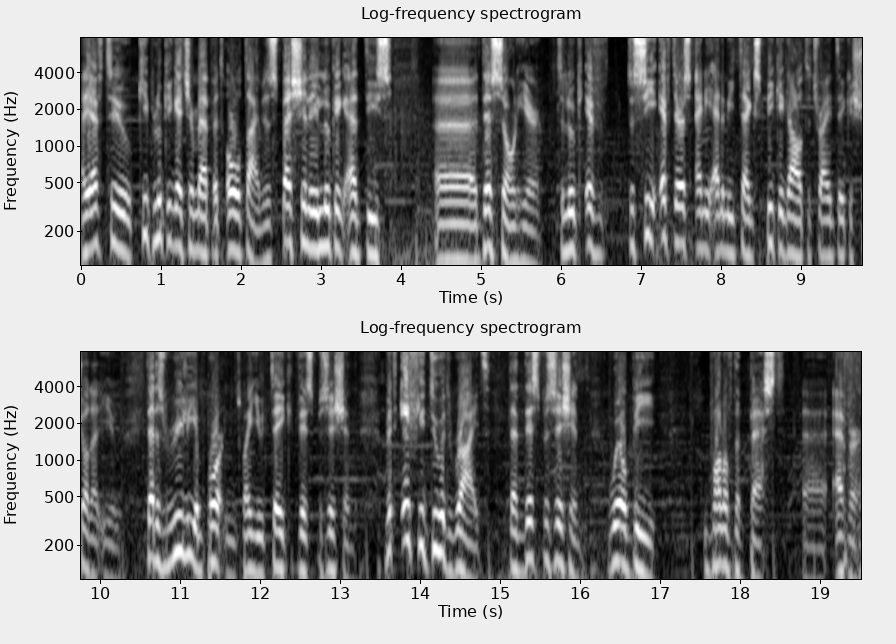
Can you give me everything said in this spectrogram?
And you have to keep looking at your map at all times. Especially looking at these, uh, this zone here. To look if to see if there's any enemy tanks peeking out to try and take a shot at you. That is really important when you take this position. But if you do it right, then this position will be one of the best uh, ever.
